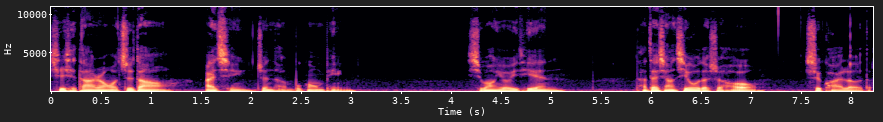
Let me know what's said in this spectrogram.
谢谢他让我知道爱情真的很不公平。希望有一天，他在想起我的时候是快乐的。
